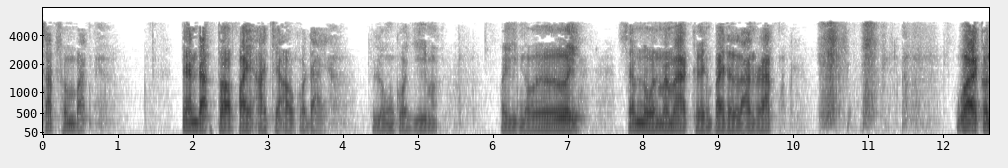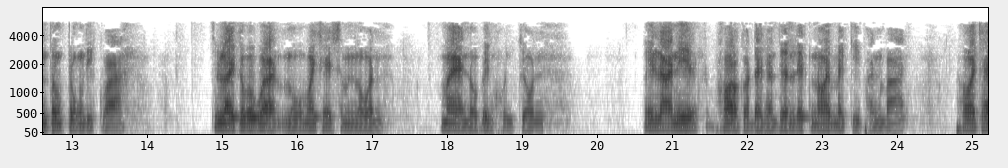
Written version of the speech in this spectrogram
ทรัพย์สมบัติ แต่อันดับต่อไปอาจจะเอาก็ได้ลุงก็ยิ้มไม่หนูเอ้ยสำนวนมันมากเกินไปทหลานรัก ว่ากันตรงๆดีกว่า จุลัยก็บอกว่าหนูไม่ใช่สำนวน แม่หนูเป็นคนจน เวลานี้พ่อก็ได้เงินเดือนเล็กน้อยไม่กี่พันบาท พอใช้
